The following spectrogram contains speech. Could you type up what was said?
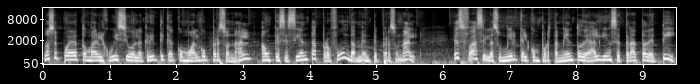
No se puede tomar el juicio o la crítica como algo personal, aunque se sienta profundamente personal. Es fácil asumir que el comportamiento de alguien se trata de ti,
